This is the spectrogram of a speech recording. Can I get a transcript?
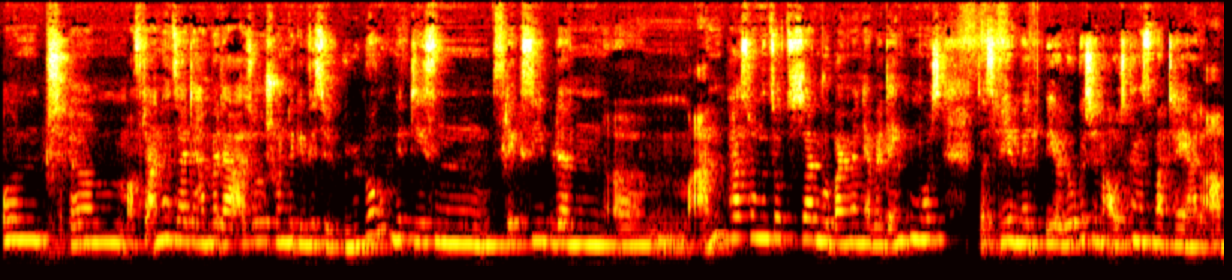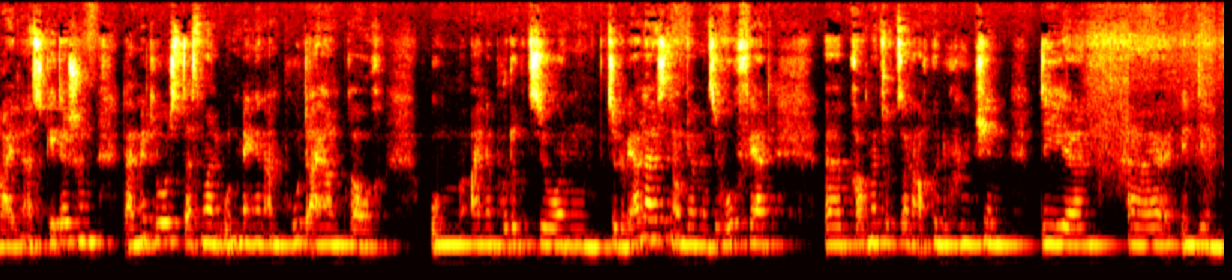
Und ähm, auf der anderen Seite haben wir da also schon eine gewisse Übung mit diesen flexiblen ähm, Anpassungen sozusagen, wobei man ja bedenken muss, dass wir mit biologischem Ausgangsmaterial arbeiten. Also geht ja schon damit los, dass man Unmengen an Bruteiern braucht, um eine Produktion zu gewährleisten. Und wenn man sie hochfährt, äh, braucht man sozusagen auch genug Hühnchen, die äh, in den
